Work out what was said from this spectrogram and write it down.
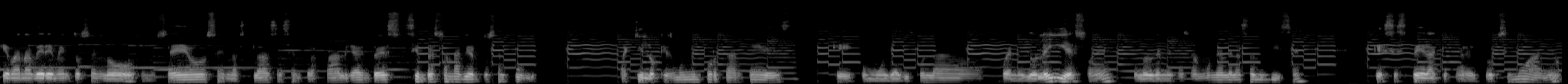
que van a haber eventos en los museos, en las plazas, en Trafalgar, entonces siempre son abiertos al público. Aquí lo que es muy importante es que, como ya dijo la, bueno, yo leí eso, ¿eh? que la Organización Mundial de la Salud dice que se espera que para el próximo año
